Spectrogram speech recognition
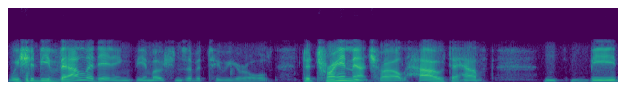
We should be validating the emotions of a two year old to train that child how to have be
